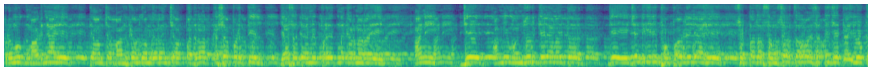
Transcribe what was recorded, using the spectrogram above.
प्रमुख मागण्या आहेत त्या आमच्या बांधकाम कामगारांच्या पदरात कशा पडतील यासाठी आम्ही प्रयत्न करणार आहे. आणि जे आम्ही मंजूर केल्यानंतर जे एजंटगिरी फोफावलेली आहे स्वतःचा संसार चालवायसाठी जे काही लोक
